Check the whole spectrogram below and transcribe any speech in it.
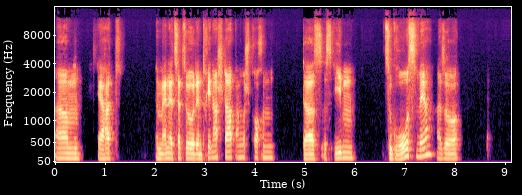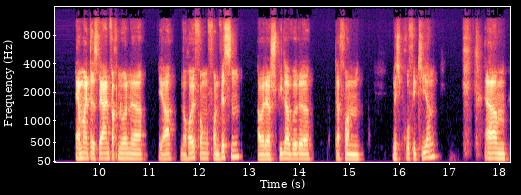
Ähm, er hat im NLZ so den Trainerstab angesprochen, dass es ihm zu groß wäre. Also er meinte, es wäre einfach nur eine, ja, eine Häufung von Wissen, aber der Spieler würde davon nicht profitieren. Ähm,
